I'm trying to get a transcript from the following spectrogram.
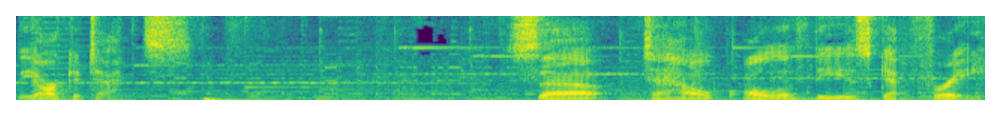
the architects. So, to help all of these get free.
